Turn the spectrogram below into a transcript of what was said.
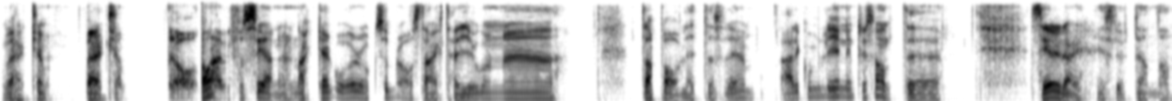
Verkligen, verkligen. Ja, ja. Nej, vi får se nu. Nacka går också bra och starkt här. Djurgården eh, tappar av lite så det, ja, det kommer bli en intressant eh, serie där i slutändan.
